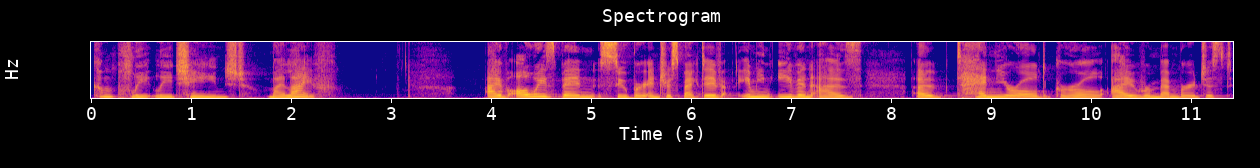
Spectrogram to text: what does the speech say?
completely changed my life. I've always been super introspective. I mean, even as a 10 year old girl, I remember just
